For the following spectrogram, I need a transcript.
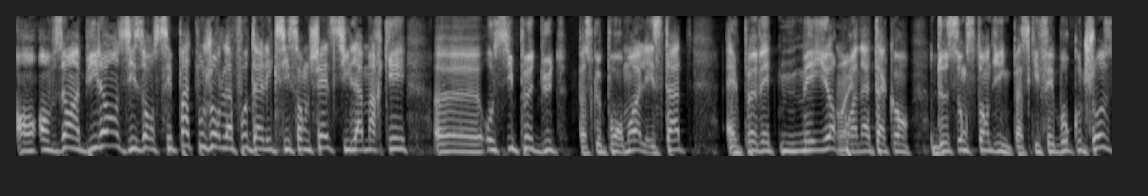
en, en faisant un bilan, en se disant c'est pas toujours de la faute d'Alexis Sanchez s'il a marqué euh, aussi peu de buts, parce que pour moi les stats elles peuvent être meilleures pour un attaquant de son standing, parce qu'il fait beaucoup de choses,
